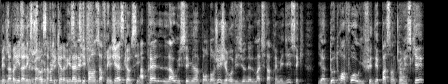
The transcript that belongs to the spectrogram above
mais. Ben il a l'expérience africaine avec il a l'expérience africaine. Après, là où il s'est mis un peu en danger, j'ai revisionné le match cet après-midi, c'est qu'il y a deux, trois fois où il fait des passes un peu risquées,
